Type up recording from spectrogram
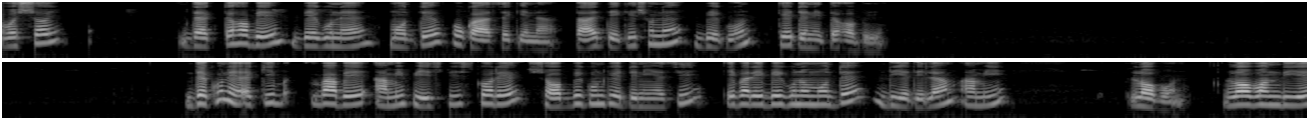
অবশ্যই দেখতে হবে বেগুনের মধ্যে পোকা আছে কিনা। তাই দেখে শুনে বেগুন কেটে নিতে হবে। দেখুন, একইভাবে আমি পিস পিস করে সব বেগুন কেটে নিয়েছি। এবার এই বেগুনের মধ্যে দিয়ে দিলাম আমি লবণ। লবণ দিয়ে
